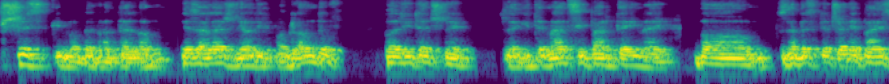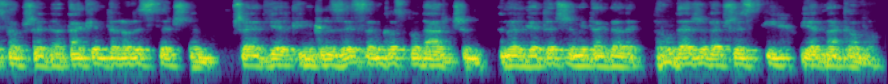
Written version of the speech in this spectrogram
wszystkim obywatelom, niezależnie od ich poglądów politycznych, legitymacji partyjnej, bo zabezpieczenie państwa przed atakiem terrorystycznym, przed wielkim kryzysem gospodarczym, energetycznym itd., tak to uderzy we wszystkich jednakowo.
